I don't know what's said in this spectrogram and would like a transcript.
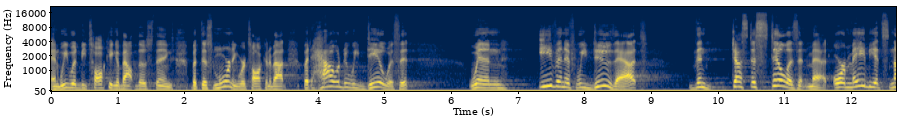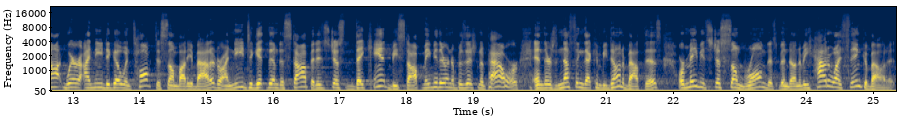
and we would be talking about those things. But this morning, we're talking about, but how do we deal with it when, even if we do that, then justice still isn't met. Or maybe it's not where I need to go and talk to somebody about it, or I need to get them to stop it. It's just they can't be stopped. Maybe they're in a position of power and there's nothing that can be done about this. Or maybe it's just some wrong that's been done to me. How do I think about it?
